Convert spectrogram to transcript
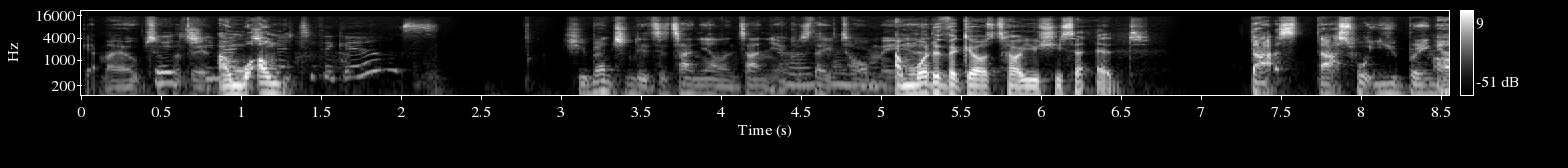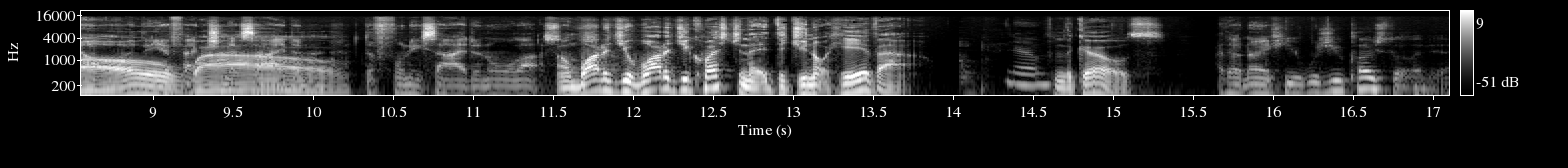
get my hopes up a bit. And wh- mention and- it to the girls? She mentioned it to Tanya and Tanya because Oh, they've told me. And yeah. what did the girls tell you she said? That's that's what you bring out Oh, the affectionate side and the funny side and all that. Stuff. And why did you why did you question it? Did you not hear that No. from the girls? I don't know if you was you close to Olivia.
